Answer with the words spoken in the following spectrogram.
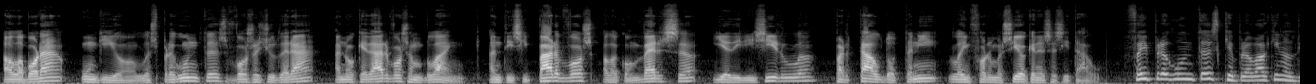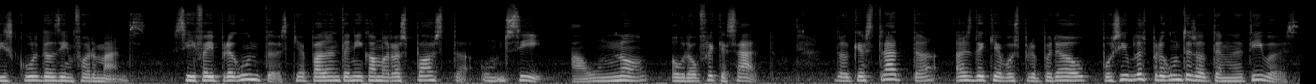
Elaborar un guió les preguntes vos ajudarà a no quedar-vos en blanc, anticipar-vos a la conversa i a dirigir-la per tal d'obtenir la informació que necessitau. Fei preguntes que provoquin el discurs dels informants. Si fei preguntes que poden tenir com a resposta un sí o un no, haureu fracassat. Del que es tracta és de que vos prepareu possibles preguntes alternatives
